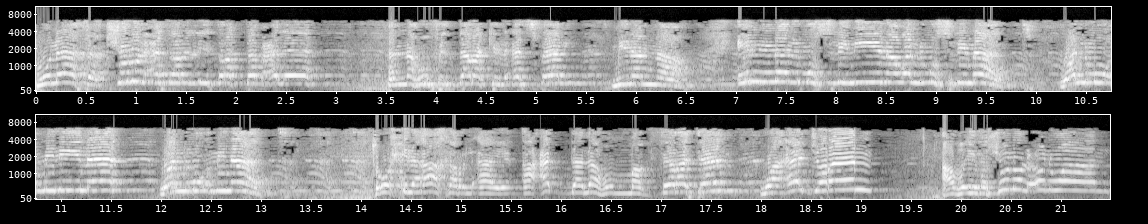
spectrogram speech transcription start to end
منافق. شنو الأثر اللي يترتب عليه؟ أنه في الدرك الأسفل من النار. إن المسلمين والمسلمات والمؤمنين والمؤمنات. تروح إلى آخر الآية. أعد لهم مغفرة وأجرا عظيما. شنو العنوان؟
